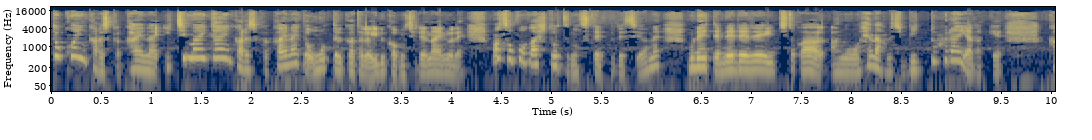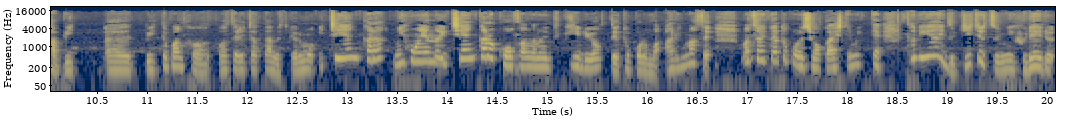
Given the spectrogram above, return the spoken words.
トコインからしか買えない、1枚単位からしか買えないと思ってる方がいるかもしれないので、まあそこが一つのステップですよね。0.0001とか、あの、変な話、ビットフライヤーだけ？か、ビットビットバンクは忘れちゃったんですけども、1円から、日本円の1円から交換ができるよっていうところもあります。まあそういったところを紹介してみて、とりあえず技術に触れる。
